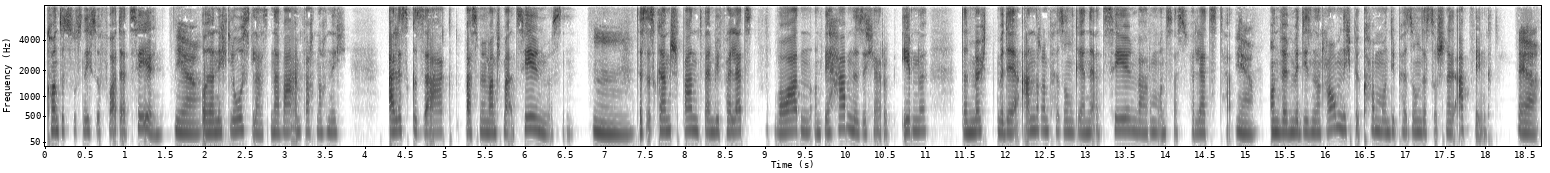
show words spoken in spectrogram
konntest du es nicht sofort erzählen. Ja. Oder nicht loslassen. Da war einfach noch nicht alles gesagt, was wir manchmal erzählen müssen. Hm. Das ist ganz spannend, wenn wir verletzt worden und wir haben eine sichere Ebene, dann möchten wir der anderen Person gerne erzählen, warum uns das verletzt hat. Ja. Und wenn wir diesen Raum nicht bekommen und die Person das so schnell abwinkt, ja.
